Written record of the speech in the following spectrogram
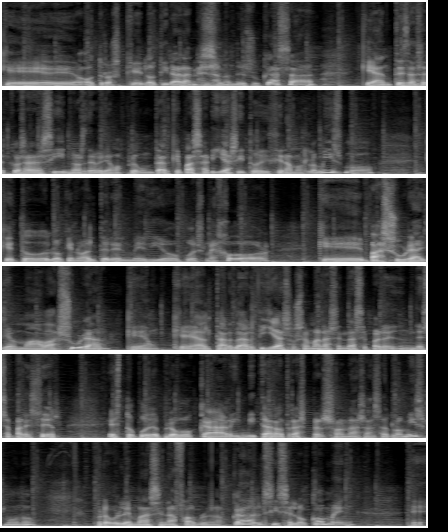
que otros que lo tiraran en el salón de su casa, que antes de hacer cosas así nos deberíamos preguntar qué pasaría si todos hiciéramos lo mismo, que todo lo que no altere el medio pues mejor, que basura llama basura, que aunque al tardar días o semanas en, en desaparecer, esto puede provocar, invitar a otras personas a hacer lo mismo, ¿no? Problemas en la fauna local, si se lo comen, eh,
